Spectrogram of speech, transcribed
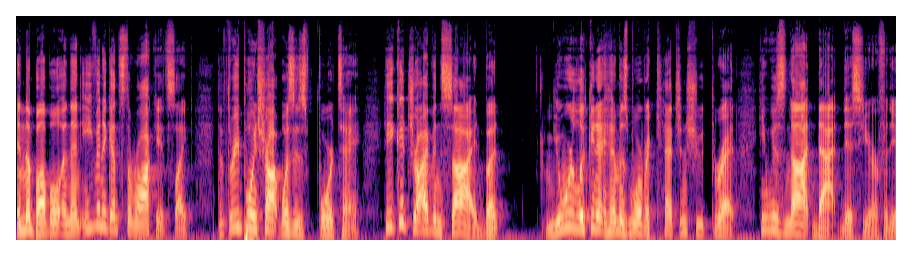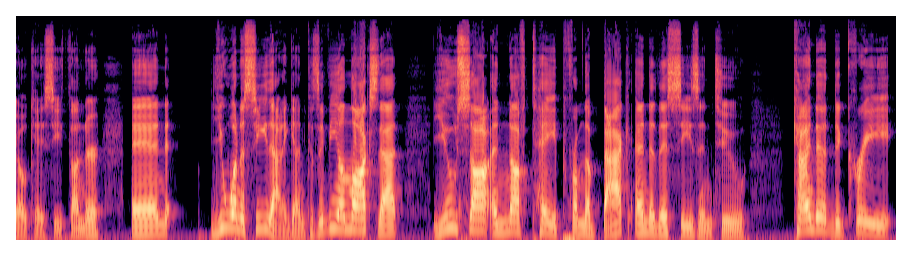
in the bubble and then even against the Rockets, like the three-point shot was his forte. He could drive inside, but you were looking at him as more of a catch and shoot threat. He was not that this year for the OKC Thunder, and you want to see that again because if he unlocks that, you saw enough tape from the back end of this season to kind of decree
